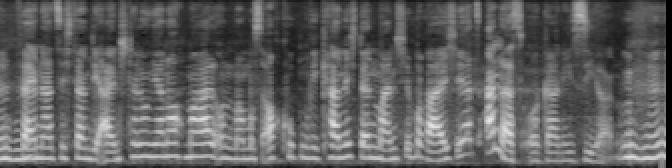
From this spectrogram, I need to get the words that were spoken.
Mhm. verändert sich dann die Einstellung ja nochmal und man muss auch gucken, wie kann ich denn manche Bereiche jetzt anders organisieren. Mhm.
